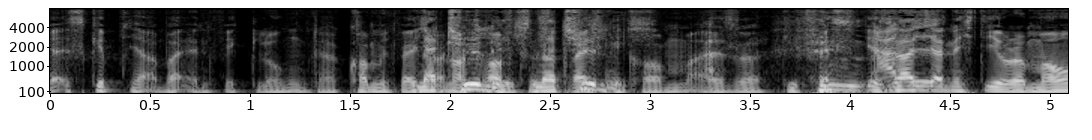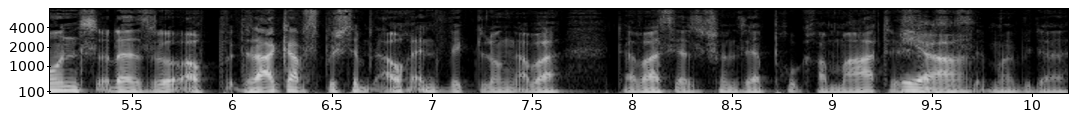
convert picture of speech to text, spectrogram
Ja, es gibt ja aber Entwicklungen, da komme ich welche natürlich, auch noch drauf zu natürlich. sprechen kommen. Also die finden es, ihr seid ja nicht die Ramones oder so, auch, da gab es bestimmt auch Entwicklungen, aber da war es ja schon sehr programmatisch, ja. dass es immer wieder.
